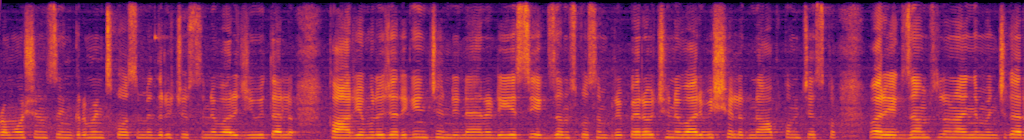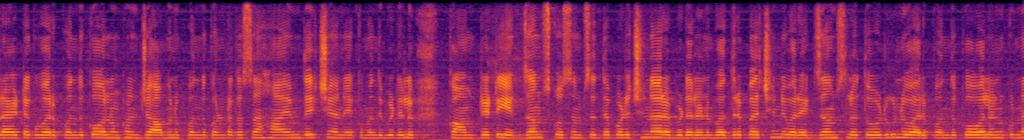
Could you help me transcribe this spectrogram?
ప్రమోషన్స్ ఇంక్రిమెంట్స్ కోసం ఎదురు చూస్తున్న వారి జీవితాల్లో కార్యములు జరిగించండి. నాయన డిఎస్సి ఎగ్జామ్స్ కోసం ప్రిపేర్ అవుతున్న వారి విషయాలు జ్ఞాపకం చేసుకో వారి ఎగ్జామ్స్లో నాయన మంచిగా రాయటకు వారు పొందుకోవాలనుకున్న జాబ్ను పొందుకున్నటకు సహాయం తెచ్చి అనేక మంది బిడ్డలు కాంపిటేటివ్ ఎగ్జామ్స్ కోసం సిద్ధపడుచున్నారు. ఆ బిడ్డలను భద్రపరచండి. వారి ఎగ్జామ్స్లో తోడుగుండి వారు పొందుకోవాలనుకున్న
